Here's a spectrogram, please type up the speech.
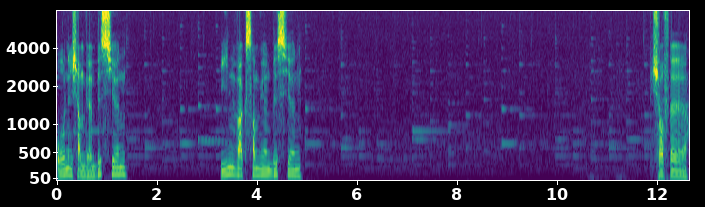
Honig haben wir ein bisschen. Bienenwachs haben wir ein bisschen. Ich hoffe,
